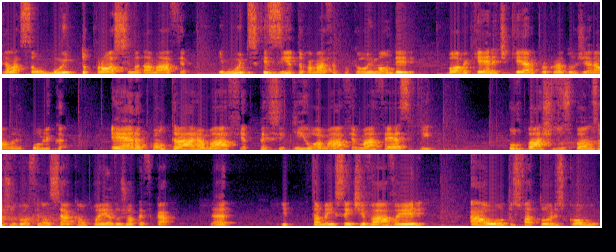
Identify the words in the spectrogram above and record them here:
relação muito próxima da máfia e muito esquisita com a máfia, porque o irmão dele, Bob Kennedy, que era procurador-geral da República, era contrário à máfia, perseguiu a máfia, máfia essa que, por baixo dos panos, ajudou a financiar a campanha do JFK, né? E também incentivava ele a outros fatores como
